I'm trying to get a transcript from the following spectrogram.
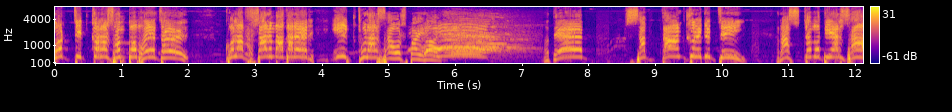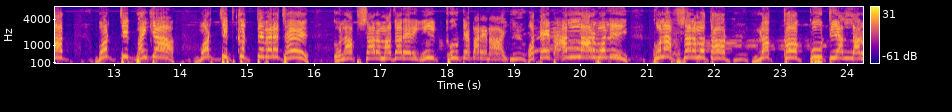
মসজিদ করা সম্ভব হয়েছে। গোলাপ সার বাজারের ইট খোলার সাহস পায় না। অতএব সাবধান করে দিচ্ছি। রাষ্ট্রপতি এরশাদ মসজিদ ভাইয়া, মসজিদ করতে পেরেছে। গোলাপসার মাজারের ইট খুলতে পারে নাই। অতএব আল্লাহর বলি গোলাপসার মতন লক্ষ কোটি আল্লাহর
